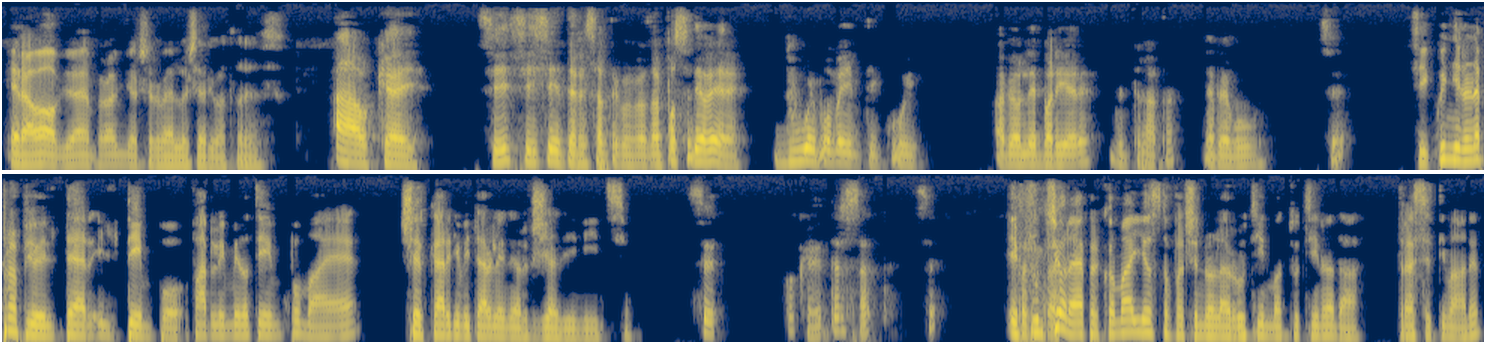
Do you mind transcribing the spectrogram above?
Era ovvio, eh, però il mio cervello ci è arrivato adesso. Ah, ok. Sì, sì, sì, interessante come cosa. Al posto di avere due momenti in cui abbiamo le barriere d'entrata, ne abbiamo uno. Sì. Sì, quindi non è proprio il, ter- il tempo, farlo in meno tempo, ma è cercare di evitare l'energia di inizio. Sì. Ok, interessante. Sì. E Perfetto. funziona, eh, perché ormai io sto facendo la routine mattutina da tre settimane,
